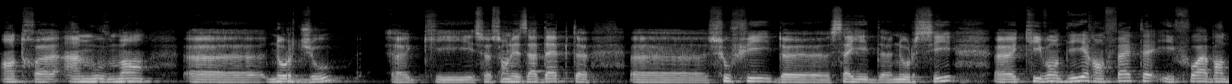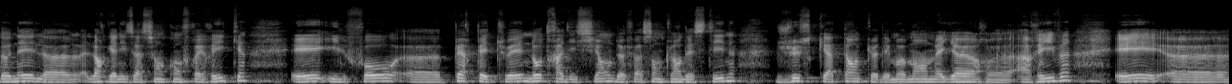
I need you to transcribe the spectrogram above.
entre un mouvement euh, Nurju, qui ce sont les adeptes euh, soufis de Saïd Nursi, euh, qui vont dire en fait il faut abandonner l'organisation confrérique et il faut euh, perpétuer nos traditions de façon clandestine jusqu'à temps que des moments meilleurs euh, arrivent. Et euh,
